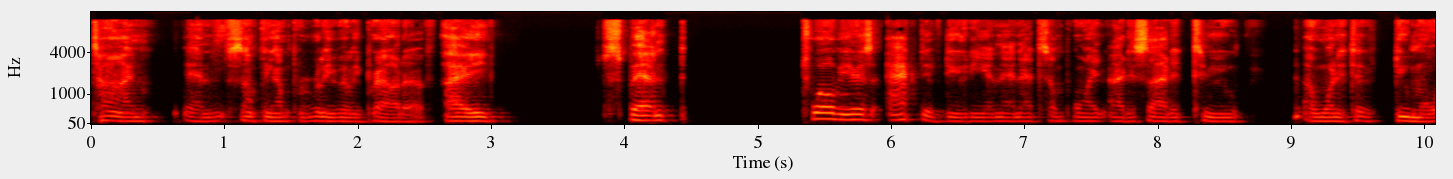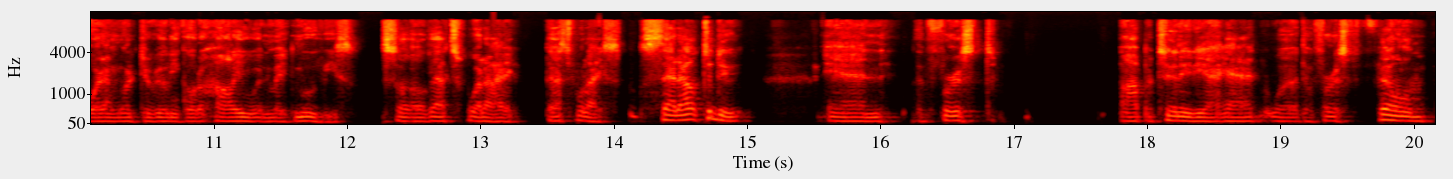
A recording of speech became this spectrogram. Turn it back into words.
time and something I'm really, really proud of. I spent 12 years active duty, and then at some point, I decided to I wanted to do more. I wanted to really go to Hollywood and make movies. So that's what I that's what I set out to do. And the first opportunity I had, well, the first film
